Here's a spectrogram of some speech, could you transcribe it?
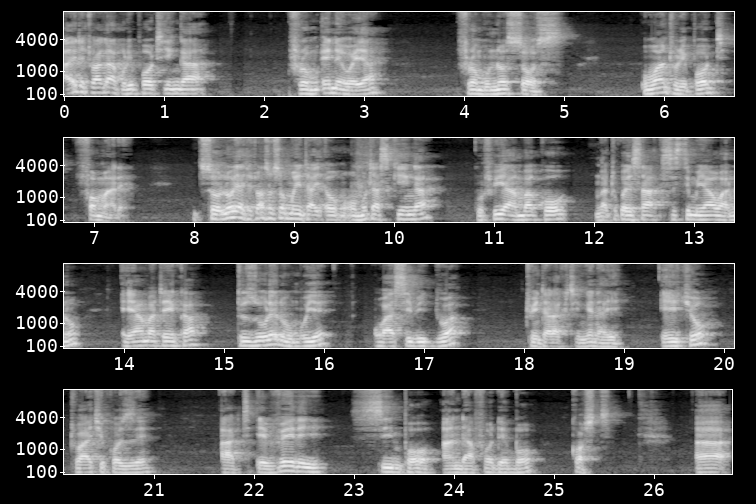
aye tetwagala kuripootinga from anywhere from no source. We want to report formally so lawyer tetwasoose omutaskinga kutuyambako nga tukozesa sisitemu ya wano ey'amateeka tuzuule lumbuye wasibiddwa tuinteractinge naye ekyo twakikoze at a very simple and affordable cost. Uh,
